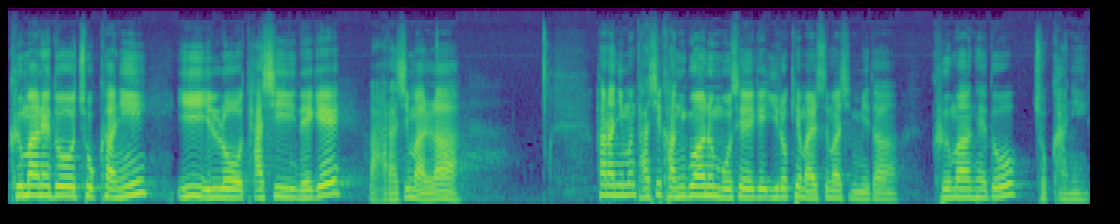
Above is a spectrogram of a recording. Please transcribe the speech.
그만해도 족하니 이 일로 다시 내게 말하지 말라. 하나님은 다시 간구하는 모세에게 이렇게 말씀하십니다. 그만해도 족하니.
